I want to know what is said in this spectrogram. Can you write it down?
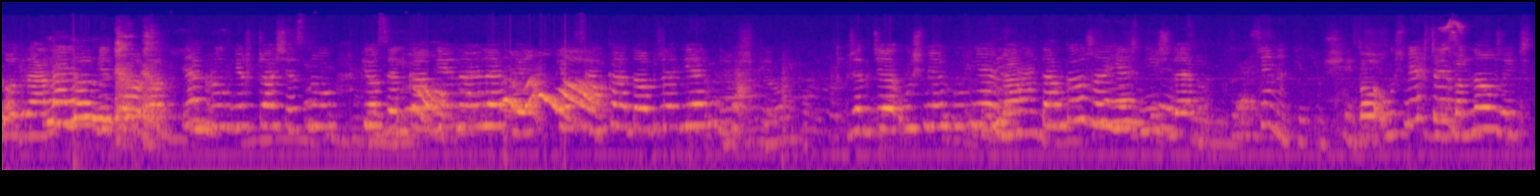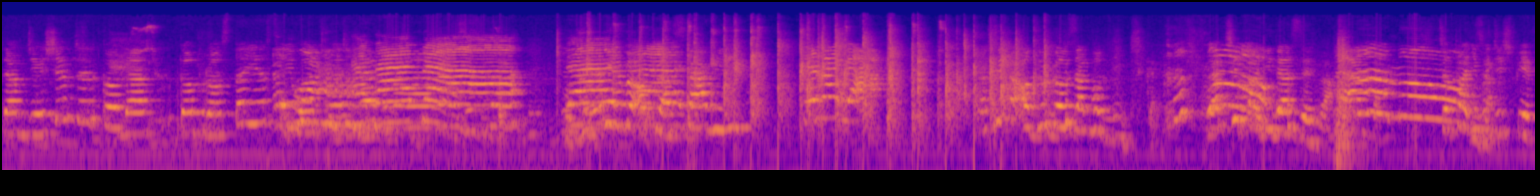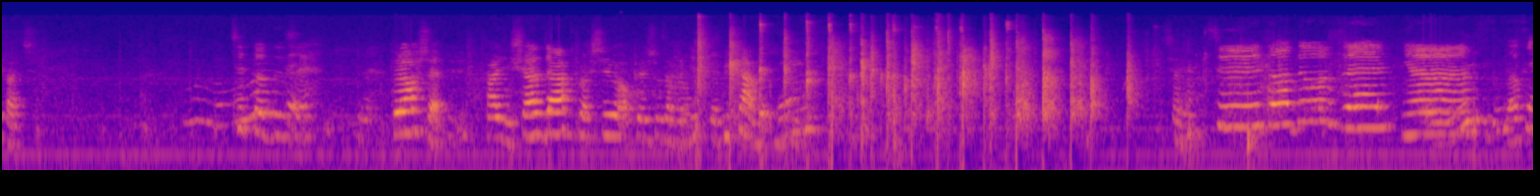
U. Od rana do wieczora, jak również w czasie snu. Piosenka wie najlepiej, piosenka dobrze wie. Że gdzie uśmiechów nie ma, tam gorzej jest niż źle. Bo uśmiech trzeba mnożyć tam, gdzie się tylko da. To proste jest i łatwe. Dziękujemy oklaskami. Prosimy o drugą zawodniczkę. Jak się pani nazywa? Co pani będzie śpiewać? Czy to duże? Proszę, pani siada, prosimy o pierwszą zawodniczkę. Witamy. Siada. Czy to duże miasto?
